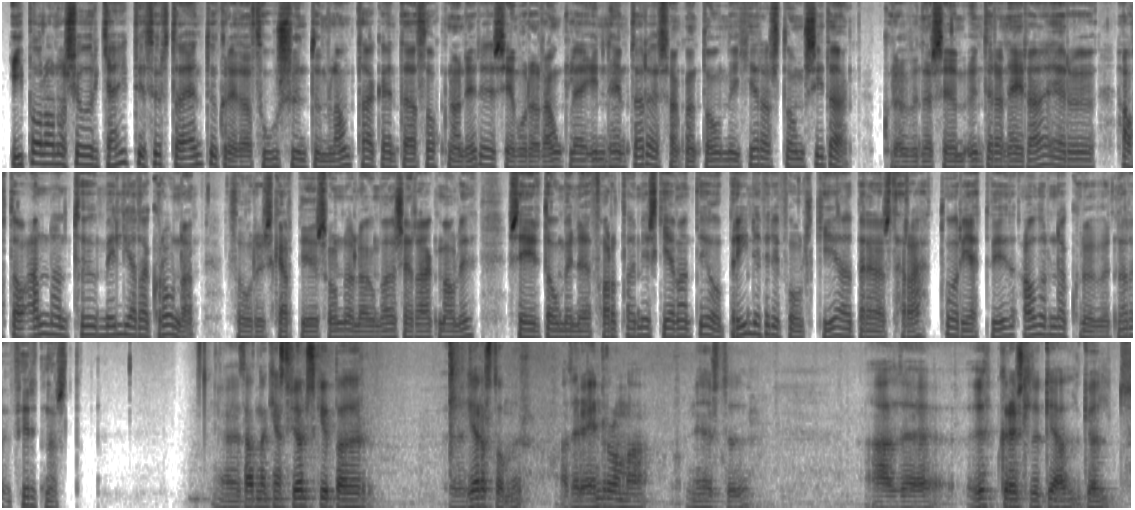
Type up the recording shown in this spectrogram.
Íbálánarsjóður gæti þurft að endugreiða þúsundum lántakenda þóknanir sem voru ránglega innheimtar samkvæmt dómi hérastóms í dag. Kröfuna sem undir hann heyra eru hátt á annan 2 miljardar króna. Þóri Skarpiðsson og lagumöður sem ragmálið segir dóminni fordæmi skefandi og bríni fyrir fólki að bregast hratt og rétt við áðurna kröfurnar fyrirnast. Þarna kennst fjölskypaður hérastómur að þeirri einróma niðurstöðu að uppgreifslu gjöld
